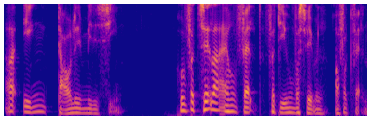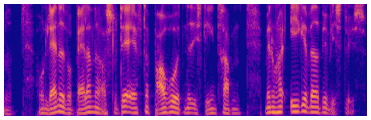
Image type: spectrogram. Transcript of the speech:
og ingen daglig medicin. Hun fortæller, at hun faldt, fordi hun var svimmel og forkvalmet. Hun landede på ballerne og slog derefter baghovedet ned i stentrappen, men hun har ikke været bevidstløs.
